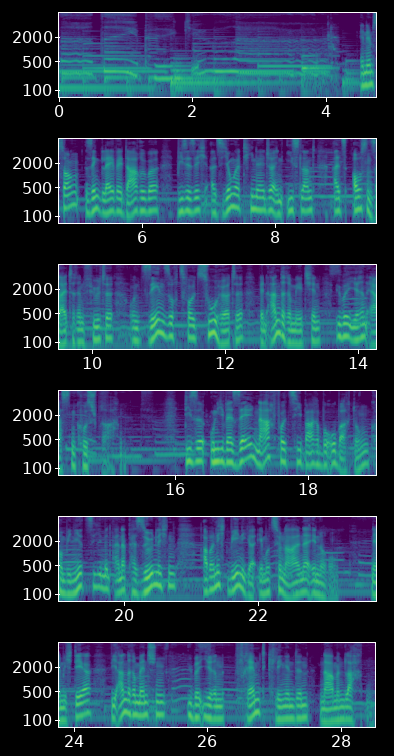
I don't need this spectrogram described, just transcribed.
that they picked you. In dem Song singt Layway darüber, wie sie sich als junger Teenager in Island als Außenseiterin fühlte und sehnsuchtsvoll zuhörte, wenn andere Mädchen über ihren ersten Kuss sprachen. Diese universell nachvollziehbare Beobachtung kombiniert sie mit einer persönlichen, aber nicht weniger emotionalen Erinnerung, nämlich der, wie andere Menschen über ihren fremdklingenden Namen lachten.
